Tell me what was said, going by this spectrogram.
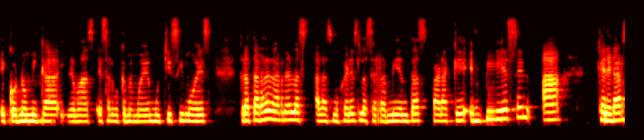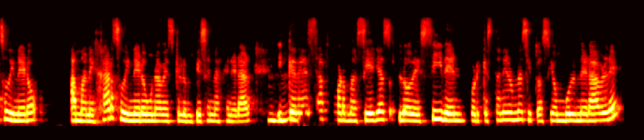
económica y demás es algo que me mueve muchísimo, es tratar de darle a las, a las mujeres las herramientas para que empiecen a generar su dinero a manejar su dinero una vez que lo empiecen a generar y que de esa forma, si ellas lo deciden porque están en una situación vulnerable,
